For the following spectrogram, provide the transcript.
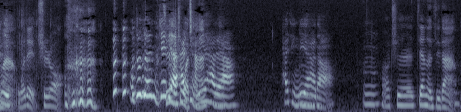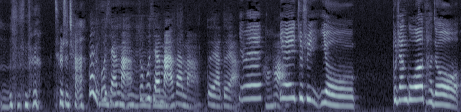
嘛，我得吃肉。我就觉得你这点还挺厉害的呀，还挺厉害的。嗯，我要吃煎的鸡蛋，嗯，就是馋。但你不嫌麻，就不嫌麻烦吗？对呀，对呀，因为很好，因为就是有不粘锅，它就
